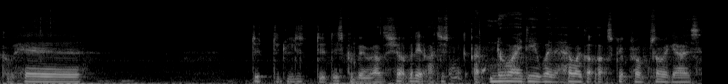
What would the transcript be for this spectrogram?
back over here. This could be a rather short video. I just I have no idea where the hell I got that script from. Sorry, guys.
